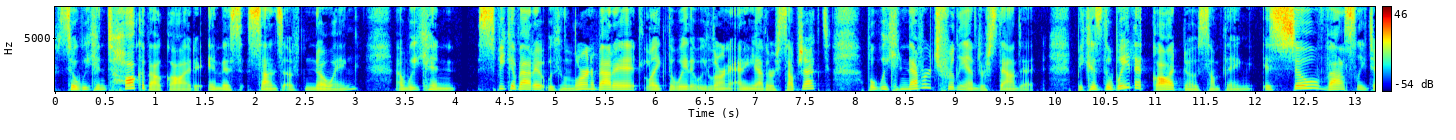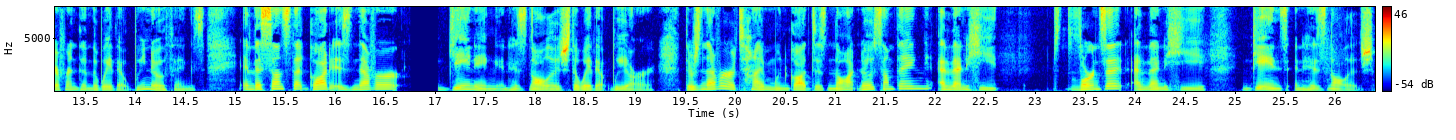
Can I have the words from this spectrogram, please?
So we can talk about God in this sense of knowing, and we can speak about it, we can learn about it like the way that we learn any other subject, but we can never truly understand it because the way that God knows something is so vastly different than the way that we know things in the sense that God is never gaining in his knowledge the way that we are. There's never a time when God does not know something and then he learns it and then he gains in his knowledge.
